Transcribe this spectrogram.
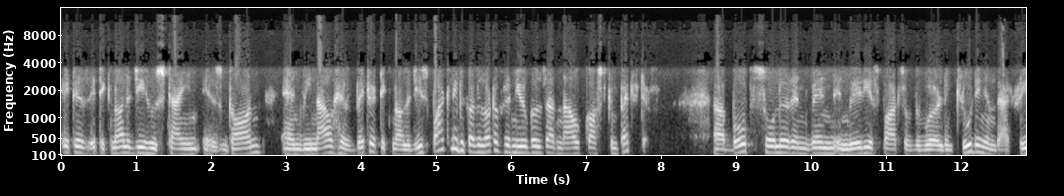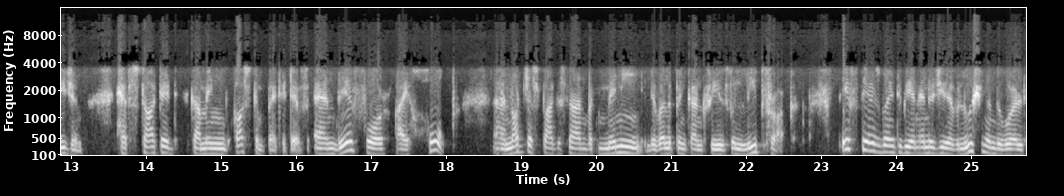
It is a technology whose time is gone, and we now have better technologies, partly because a lot of renewables are now cost competitive. Uh, both solar and wind in various parts of the world, including in that region, have started coming cost competitive. And therefore, I hope uh, not just Pakistan, but many developing countries will leapfrog if there is going to be an energy revolution in the world,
